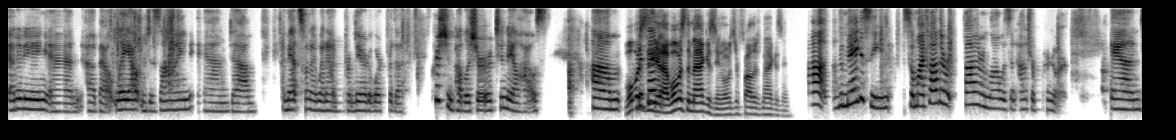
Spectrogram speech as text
editing and about layout and design. And, um, and that's when I went on from there to work for the Christian publisher, Tyndale House. Um, what was the then, uh, what was the magazine? What was your father's magazine? Uh, the magazine. So my father father-in-law was an entrepreneur and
